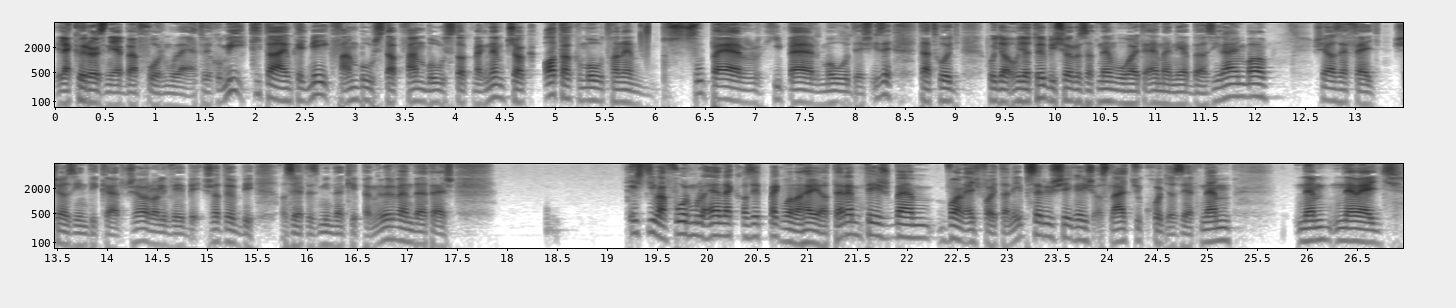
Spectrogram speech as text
lekörözni ebbe a formuláját, hogy akkor mi kitaláljunk egy még fanboost fanboostot, meg nem csak attack mód, hanem szuper, hiper mód, és izé. Tehát, hogy, hogy, a, hogy a többi sorozat nem óhajt elmenni ebbe az irányba, se az F1, se az IndyCar, se a Rally VB, stb. Azért ez mindenképpen örvendetes. És nyilván Formula ennek azért megvan a helye a teremtésben, van egyfajta népszerűsége is, azt látjuk, hogy azért nem, nem, nem egy,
